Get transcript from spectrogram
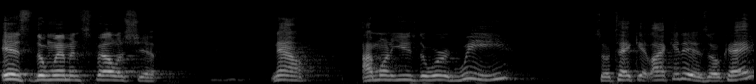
is the Women's Fellowship. Now, I'm going to use the word we, so take it like it is, okay?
